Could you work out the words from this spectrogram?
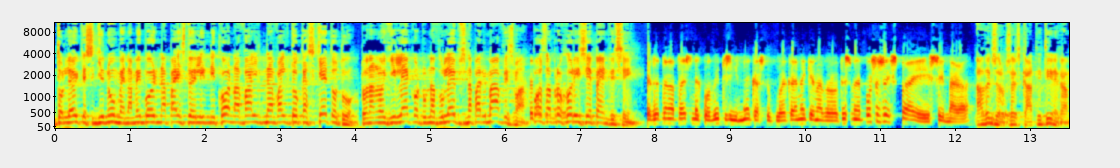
Το λέω και συγκινούμε. Να μην μπορεί να πάει στο ελληνικό να βάλει, να βάλει το κασκέτο του. Τον ανογιλέκο του να δουλέψει, να πάρει μαύρισμα. Πώς θα προχωρήσει η επένδυση; Έπρεπε να πάει στην εκπομπή της γυναίκας του που έκανε και να το ρωτήσουμε πόσος έχεις πάει σήμερα; Α, δεν ξέρω, ξέρεις κάτι, τι είναι γαμπικό.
